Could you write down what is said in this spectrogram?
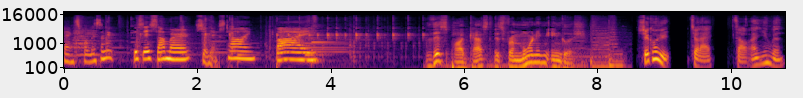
Thanks for listening. This is Summer. See you next time. Bye. This podcast is from Morning English. 学口语就来早安英文。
